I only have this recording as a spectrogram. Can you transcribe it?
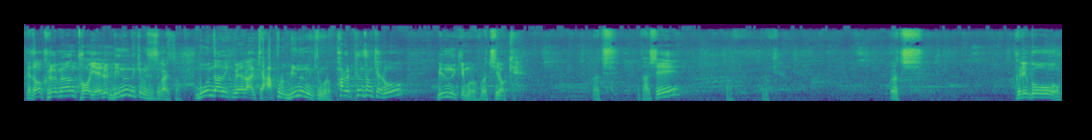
그래서 그러면 더 얘를 미는 느낌을 줄 수가 있어. 모은다는 느낌이 아니라 이렇게 앞으로 미는 느낌으로 팔을 편 상태로 미는 느낌으로. 그렇지 이렇게. 그렇지. 다시 어, 이렇게. 그렇지. 그리고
